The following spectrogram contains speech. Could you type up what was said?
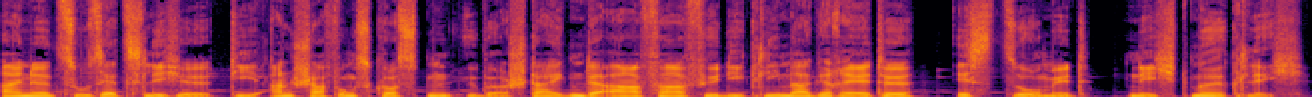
Eine zusätzliche, die Anschaffungskosten übersteigende AFA für die Klimageräte ist somit nicht möglich.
